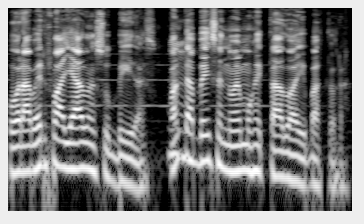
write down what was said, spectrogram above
por haber fallado en sus vidas. ¿Cuántas Mm. veces no hemos estado ahí, pastora?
